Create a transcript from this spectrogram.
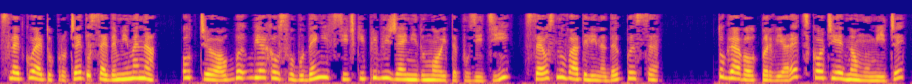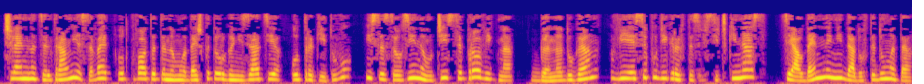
След което прочета седем имена. От ЧОБ бяха освободени всички приближени до моите позиции, все основатели на ДПС. Тогава от първия ред скочи едно момиче, член на Централния съвет от квотата на младежката организация от Ракитово, и със сълзи на очи се провикна. Гъна Доган, вие се подиграхте с всички нас, цял ден не ни дадохте думата.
